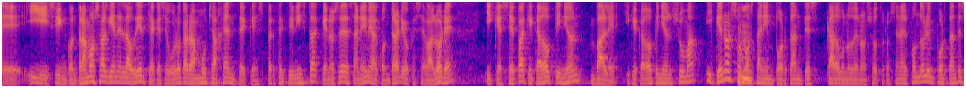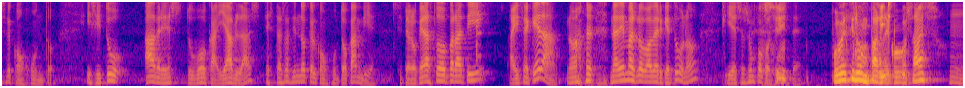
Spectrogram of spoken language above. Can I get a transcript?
eh, y si encontramos a alguien en la audiencia, que seguro que habrá mucha gente que es perfeccionista, que no se desanime, al contrario, que se valore y que sepa que cada opinión vale y que cada opinión suma y que no somos mm. tan importantes cada uno de nosotros. En el fondo lo importante es el conjunto. Y si tú abres tu boca y hablas, estás haciendo que el conjunto cambie. Si te lo quedas todo para ti, ahí se queda. ¿no? Nadie más lo va a ver que tú, ¿no? Y eso es un poco triste. ¿Puedo decir un par de cosas? Hmm.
